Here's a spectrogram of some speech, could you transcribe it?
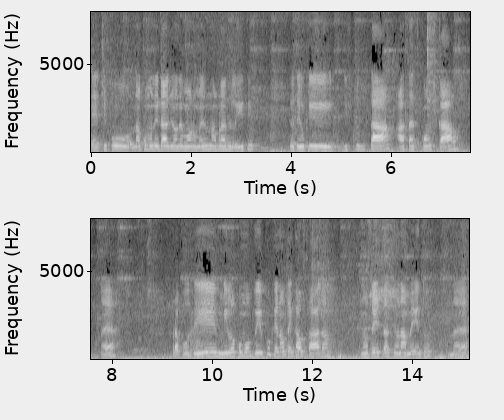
É tipo na comunidade onde eu moro mesmo, na Brasilite, eu tenho que disputar acesso com os carros, né? Para poder me locomover, porque não tem calçada, não tem estacionamento, né?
